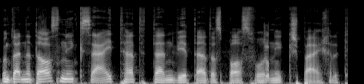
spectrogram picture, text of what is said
Und wenn er das nicht gesagt hat, dann wird auch das Passwort nicht gespeichert.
